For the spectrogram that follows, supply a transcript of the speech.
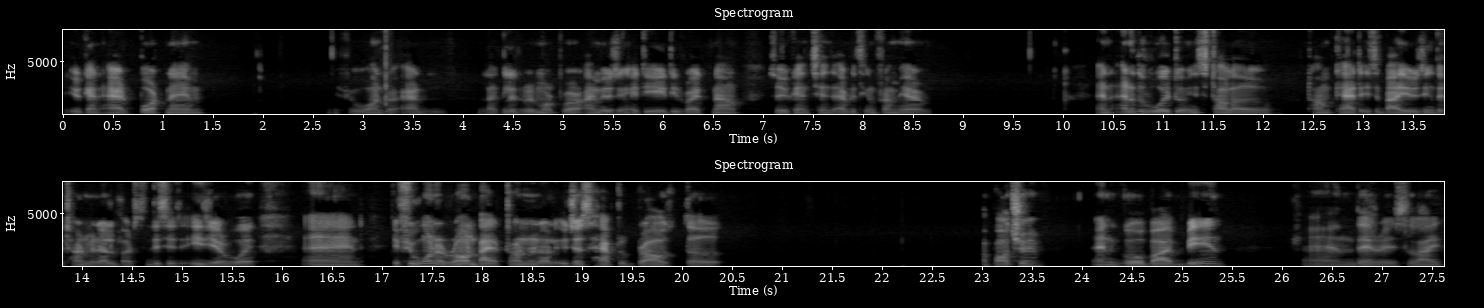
You can add port name if you want to add like a little bit more port. I'm using 8080 right now so you can change everything from here. And another way to install a Tomcat is by using the terminal but this is easier way. And if you want to run by a terminal you just have to browse the Apache and go by bin and there is like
